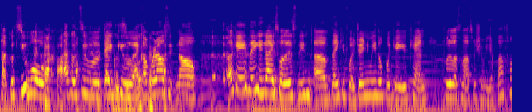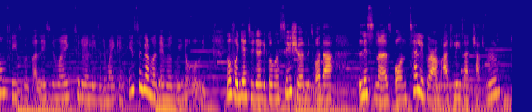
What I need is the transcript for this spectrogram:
Takotsubo. Takotsubo. Thank you. I can pronounce it now. Okay, thank you guys for listening. Um, thank you for joining me. Don't forget you can follow us on our social media platform, Facebook at Lazy the Mic, Twitter Lazy the Mic, and Instagram at Evergreen.olive. Don't forget to join the conversation with other listeners on Telegram at Laser Chat Room,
